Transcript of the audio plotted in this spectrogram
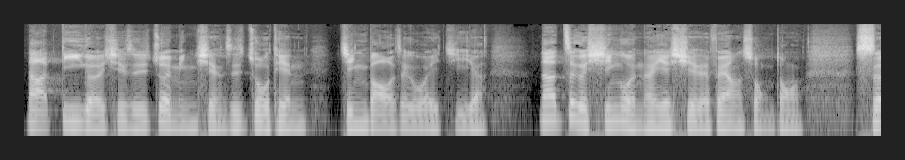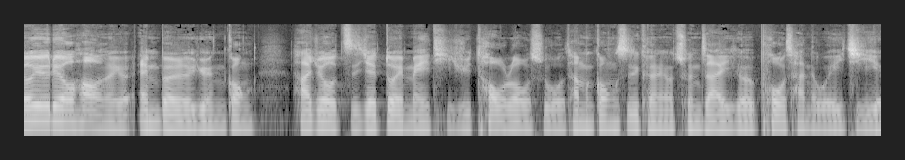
那第一个其实最明显是昨天惊爆这个危机啊。那这个新闻呢也写得非常耸动。十二月六号呢，有 Amber 的员工他就直接对媒体去透露说，他们公司可能有存在一个破产的危机。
